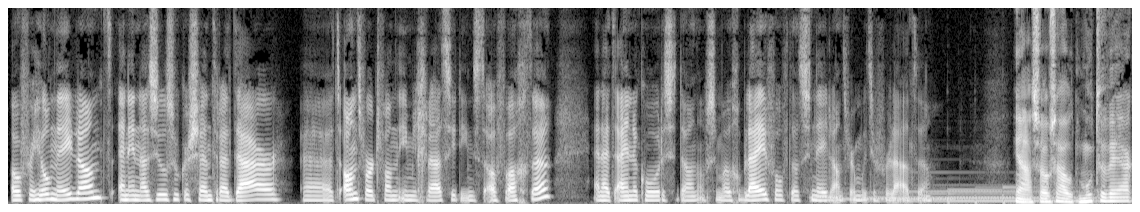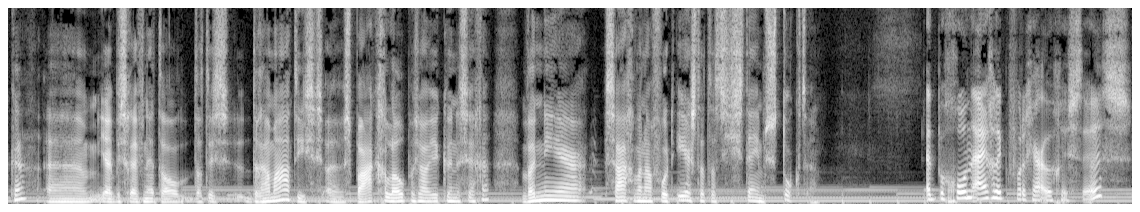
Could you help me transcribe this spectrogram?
over heel Nederland. En in asielzoekerscentra daar uh, het antwoord van de immigratiedienst afwachten. En uiteindelijk horen ze dan of ze mogen blijven of dat ze Nederland weer moeten verlaten. Ja, zo zou het moeten werken. Uh, jij beschreef net al, dat is dramatisch uh, spaak gelopen, zou je kunnen zeggen. Wanneer zagen we nou voor het eerst dat dat systeem stokte? Het begon eigenlijk vorig jaar augustus,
